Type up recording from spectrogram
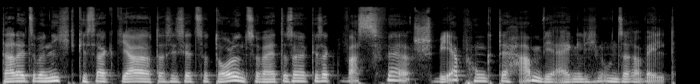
Da hat er jetzt aber nicht gesagt, ja, das ist jetzt so toll und so weiter, sondern hat gesagt, was für Schwerpunkte haben wir eigentlich in unserer Welt?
